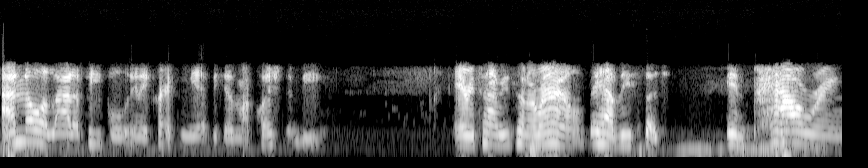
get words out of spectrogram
I know a lot of people and it cracks me up because my question be every time you turn around, they have these such empowering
